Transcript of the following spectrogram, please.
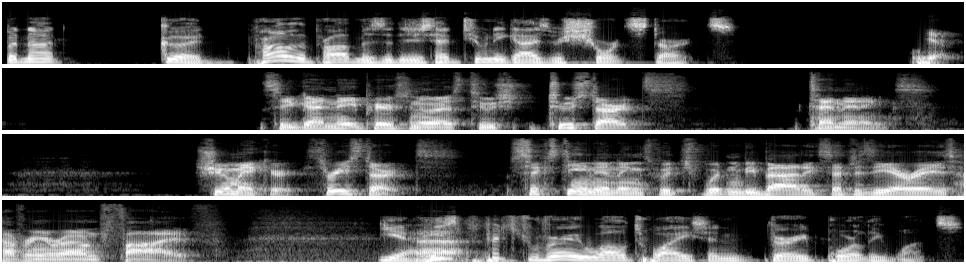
but not good. Probably the problem is that they just had too many guys with short starts. Yep. So you got Nate Pearson, who has two two starts, 10 innings. Shoemaker, three starts, 16 innings, which wouldn't be bad, except his ERA is hovering around five. Yeah, he's Uh, pitched very well twice and very poorly once.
